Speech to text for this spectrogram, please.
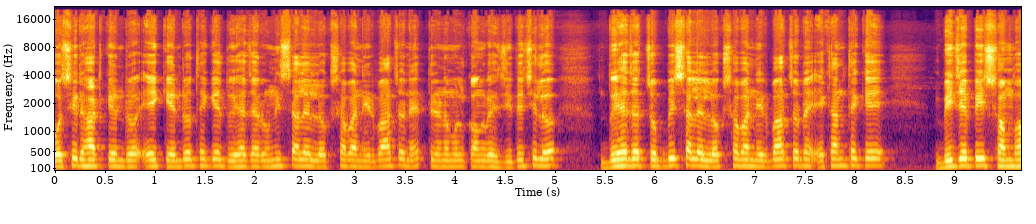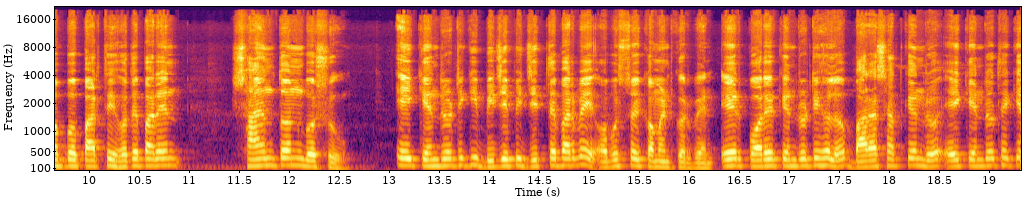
বসিরহাট কেন্দ্র। এই কেন্দ্র থেকে দুই হাজার উনিশ সালের লোকসভা নির্বাচনে তৃণমূল কংগ্রেস জিতেছিল দুই হাজার চব্বিশ সালের লোকসভা নির্বাচনে এখান থেকে বিজেপির সম্ভাব্য প্রার্থী হতে পারেন সায়ন্তন বসু। এই কেন্দ্রটি কি বিজেপি জিততে পারবে? অবশ্যই কমেন্ট করবেন। এর পরের কেন্দ্রটি হলো বারাসাত কেন্দ্র। এই কেন্দ্র থেকে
